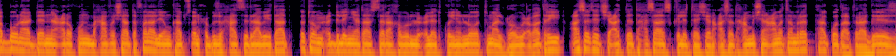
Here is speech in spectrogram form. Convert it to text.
ኣቦን ኣደን፣ ኣዕርኹን ብሓፈሻ ተፈላልዮም ካብ ዝጸንሑ ብዙሓት ስድራቤታት እቶም ዕድለኛታት ዝተራኸብሉ ዕለት ኮይኑ ኣሎ ትማል ረቡዕ ቀትሪ ዓሰርተ ትሽዓተ ታሕሳስ ክልተ ሽሕን ዓሰርተ ሓሙሽተን ዓመተ ምህረት ኣቆጻጽራ ግእዝ።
